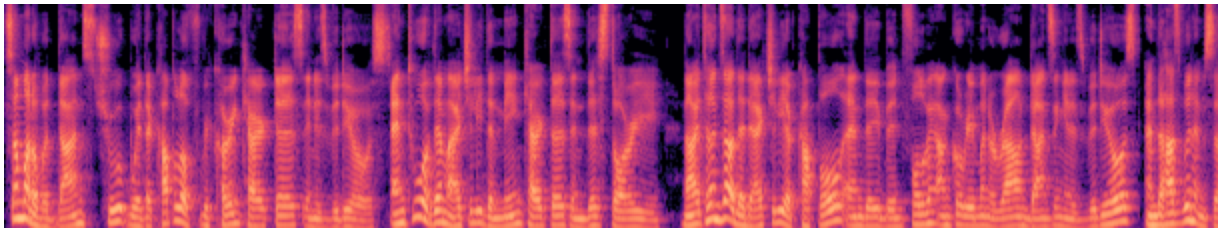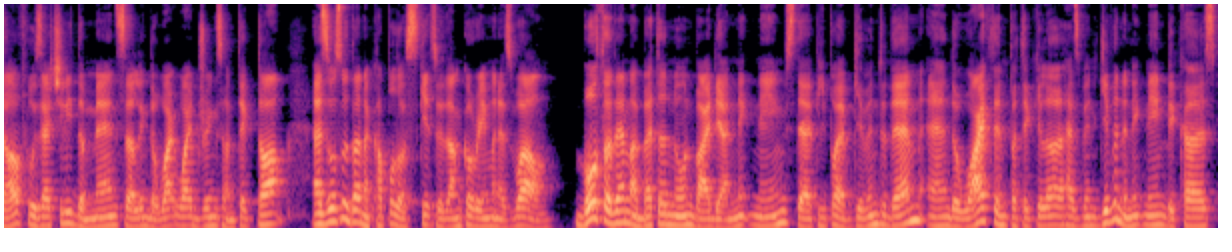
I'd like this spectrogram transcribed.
somewhat of a dance troupe with a couple of recurring characters in his videos. And two of them are actually the main characters in this story. Now it turns out that they're actually a couple and they've been following Uncle Raymond around dancing in his videos. And the husband himself, who's actually the man selling the white white drinks on TikTok, has also done a couple of skits with Uncle Raymond as well. Both of them are better known by their nicknames that people have given to them, and the wife in particular has been given a nickname because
